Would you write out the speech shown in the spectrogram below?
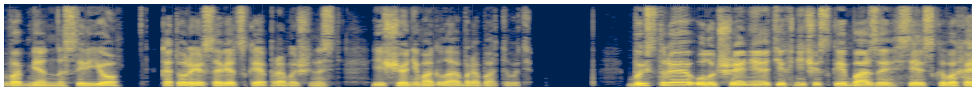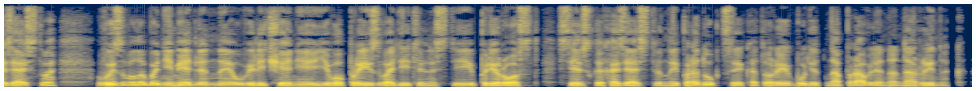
в обмен на сырье, которое советская промышленность еще не могла обрабатывать. Быстрое улучшение технической базы сельского хозяйства вызвало бы немедленное увеличение его производительности и прирост сельскохозяйственной продукции, которая будет направлена на рынок.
